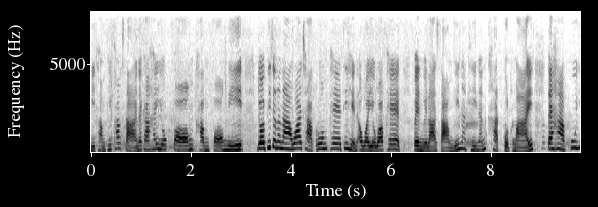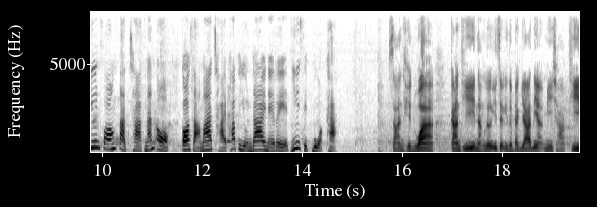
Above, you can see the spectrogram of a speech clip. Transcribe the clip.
มีคำพิพากษานะคะให้ยกฟ้องคำฟ้องนี้ โดยพิจารณาว่าฉากร่วมเพศที่เห็นอวัยวะเพศ เป็นเวลา 3 วินาทีนั้นขัดกฎหมาย แต่หากผู้ยื่นฟ้องตัดฉากนั้นออก ก็สามารถฉายภาพยนตร์ได้ในเรท 20 บวกค่ะศาลเห็นว่าการที่หนังเรื่อง Insect in the Backyard เนี่ยมีฉากที่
